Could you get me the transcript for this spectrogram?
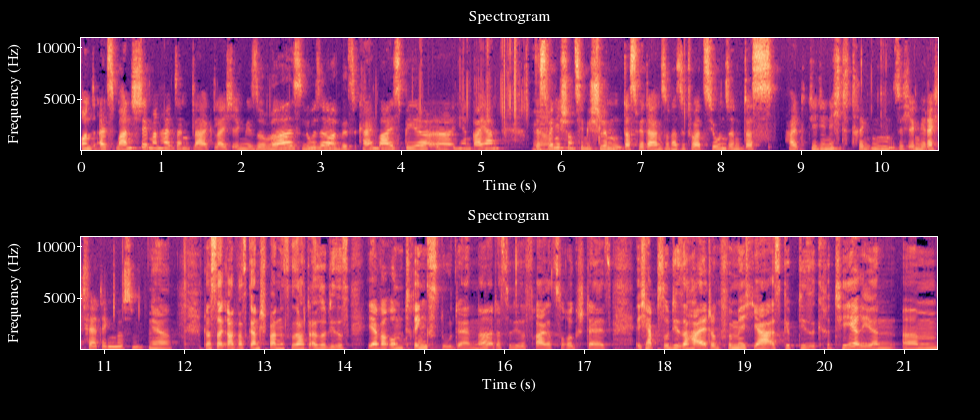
und als Mann steht man halt dann gleich, gleich irgendwie so, was, Loser, willst du kein Weißbier äh, hier in Bayern? Das ja. finde ich schon ziemlich schlimm, dass wir da in so einer Situation sind, dass halt die, die nicht trinken, sich irgendwie rechtfertigen müssen. Ja, du hast da gerade was ganz Spannendes gesagt, also dieses, ja, warum trinkst du denn, ne? Dass du diese Frage zurückstellst. Ich habe so diese Haltung für mich, ja, es gibt diese Kriterien, ähm,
